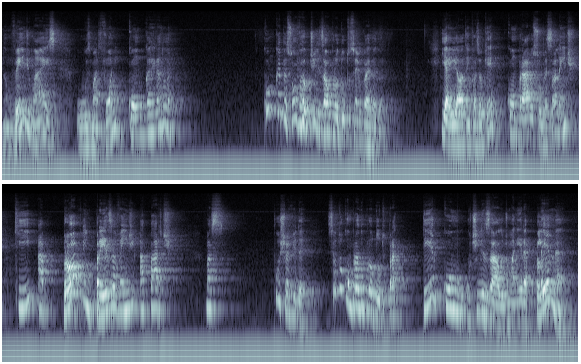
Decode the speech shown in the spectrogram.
não vende mais o smartphone com o carregador. Como que a pessoa vai utilizar o produto sem o carregador? E aí ela tem que fazer o quê? Comprar o sobressalente que a própria empresa vende à parte. Mas, puxa vida, se eu estou comprando o produto para ter como utilizá-lo de maneira plena,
